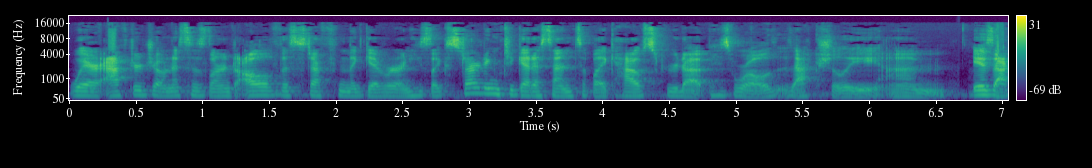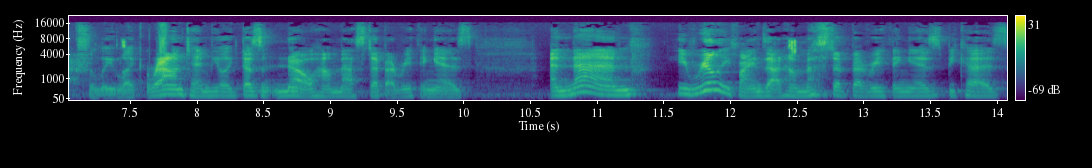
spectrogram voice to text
where after Jonas has learned all of this stuff from the giver and he's like starting to get a sense of like how screwed up his world is actually um is actually like around him he like doesn't know how messed up everything is And then he really finds out how messed up everything is because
